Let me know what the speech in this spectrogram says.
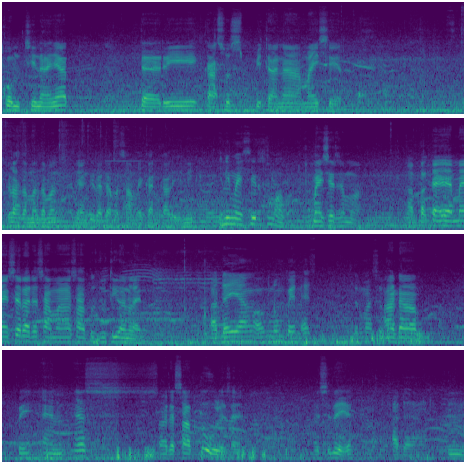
hukum jinayat dari kasus pidana maisir. Itulah teman-teman yang kita dapat sampaikan kali ini. Ini maisir semua, Pak? Maisir semua. Apa? Eh, maisir ada sama satu judi online. Ada yang oknum PNS termasuk? Ada PNS, ada satu oleh saya. Di ya. Ada. Hmm.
